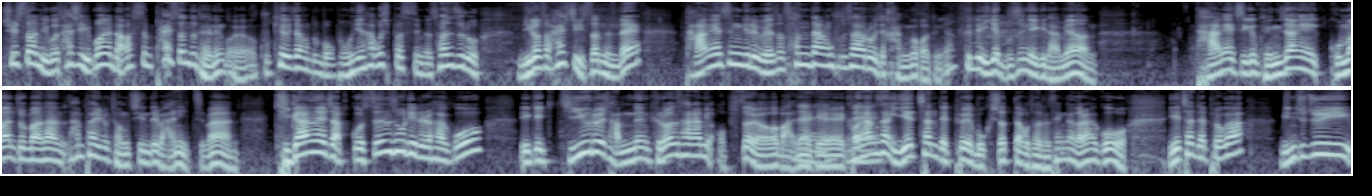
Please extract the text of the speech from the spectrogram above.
7선이고 사실 이번에 나왔으면 8선도 되는 거예요. 국회의장도 뭐 본인 하고 싶었으면 선수로 밀어서 할 수 있었는데 당의 승리를 위해서 선당 후사로 이제 간 거거든요. 근데 이게 무슨 얘기냐면 당에 지금 굉장히 고만조만한 386 정치인들 많이 있지만 기강을 잡고 쓴소리를 하고 이렇게 기율을 잡는 그런 사람이 없어요. 만약에 네. 그건 네. 항상 이해찬 대표의 몫이었다고 저는 생각을 하고 이해찬 대표가 민주주의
